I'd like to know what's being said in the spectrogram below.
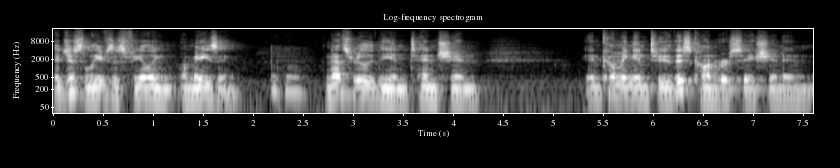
it just leaves us feeling amazing. Mm-hmm. And that's really the intention in coming into this conversation and,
